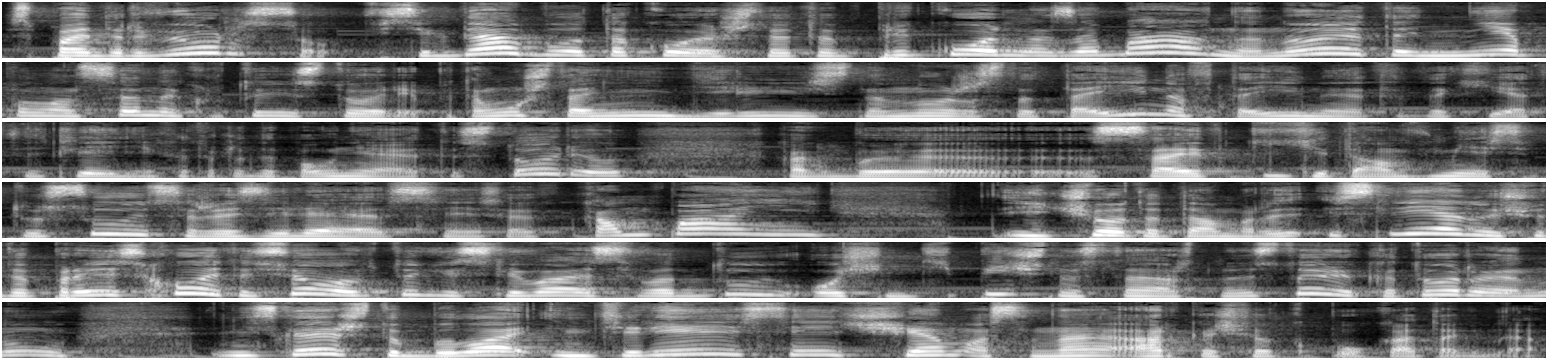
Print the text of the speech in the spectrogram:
Spider-Verse всегда было такое, что это прикольно, забавно, но это не полноценные крутые истории, потому что они делились на множество таинов. Таины — это такие ответвления, которые дополняют историю, как бы сайдкики там вместе тусуются, разделяются несколько компаний, и что-то там исследуют, что-то происходит, и все в итоге сливается в одну очень типичную стандартную историю, которая, ну, не сказать, что была интереснее, чем основная арка Человека-паука тогда.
